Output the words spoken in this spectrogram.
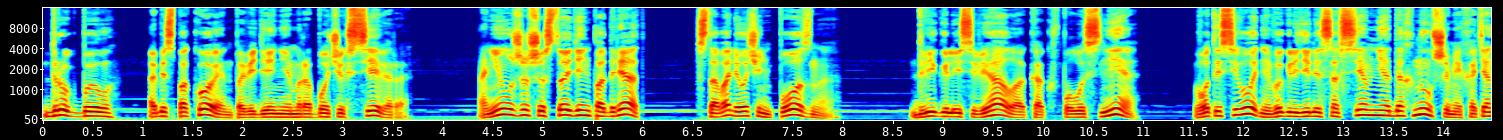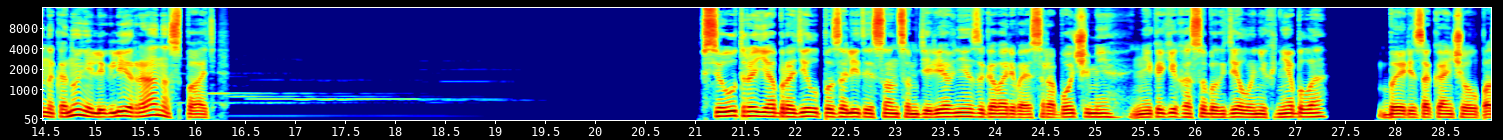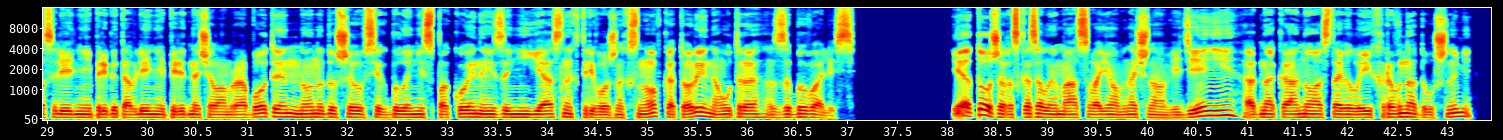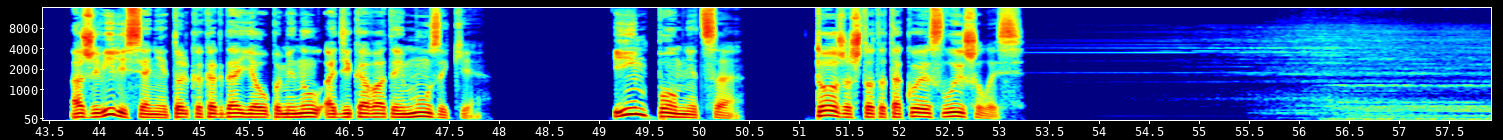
Друг был обеспокоен поведением рабочих с севера. Они уже шестой день подряд вставали очень поздно, двигались вяло, как в полусне. Вот и сегодня выглядели совсем не отдохнувшими, хотя накануне легли рано спать, Все утро я бродил по залитой солнцем деревне, заговаривая с рабочими, никаких особых дел у них не было. Берри заканчивал последние приготовления перед началом работы, но на душе у всех было неспокойно из-за неясных тревожных снов, которые на утро забывались. Я тоже рассказал им о своем ночном видении, однако оно оставило их равнодушными. Оживились они только когда я упомянул о диковатой музыке. Им, помнится, тоже что-то такое слышалось.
